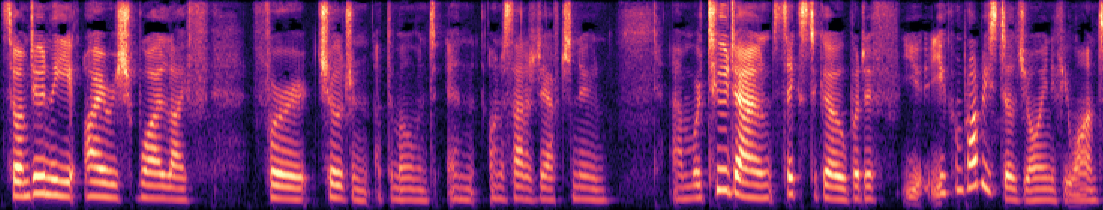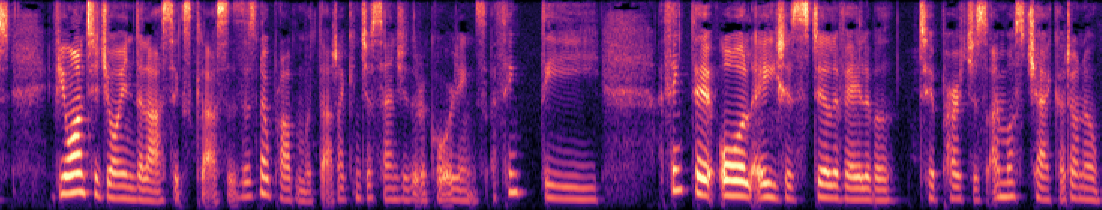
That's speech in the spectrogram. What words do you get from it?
So I'm doing the Irish wildlife for children at the moment in on a Saturday afternoon. Um, we're two down, six to go, but if you, you can probably still join if you want. If you want to join the last six classes, there's no problem with that. I can just send you the recordings. I think the I think the all eight is still available to purchase. I must check. I don't know.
